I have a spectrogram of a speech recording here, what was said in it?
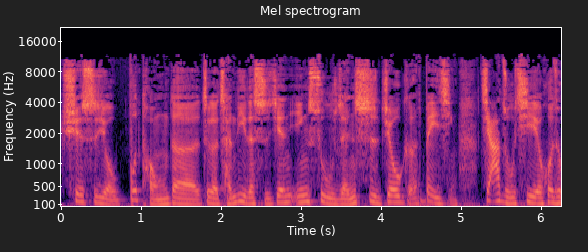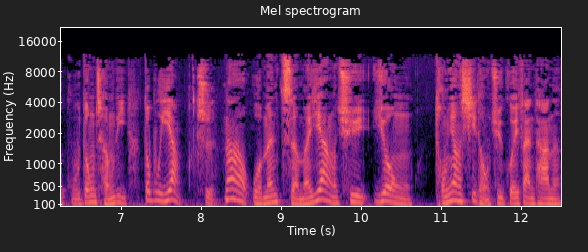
却是有不同的这个成立的时间因素、人事纠葛背景、家族企业或者股东成立都不一样。是，那我们怎么样去用同样系统去规范它呢？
